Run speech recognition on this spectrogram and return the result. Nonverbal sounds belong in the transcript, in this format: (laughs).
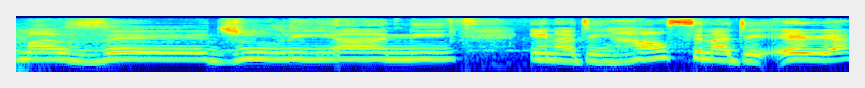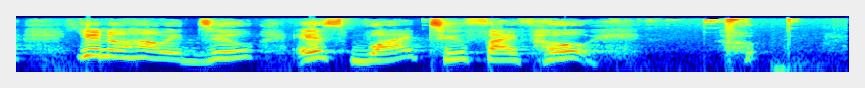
Maze Giuliani in a the house in a the area. You know how we do. It's Y254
